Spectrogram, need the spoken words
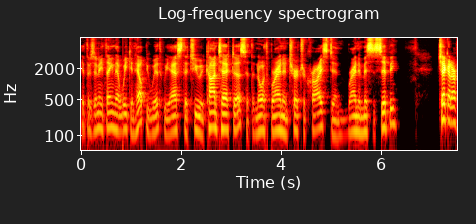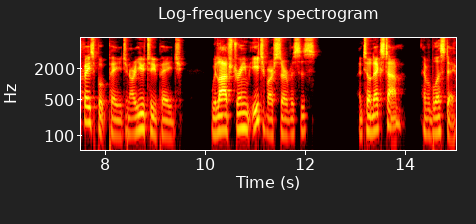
If there's anything that we can help you with, we ask that you would contact us at the North Brandon Church of Christ in Brandon, Mississippi. Check out our Facebook page and our YouTube page. We live stream each of our services. Until next time, have a blessed day.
